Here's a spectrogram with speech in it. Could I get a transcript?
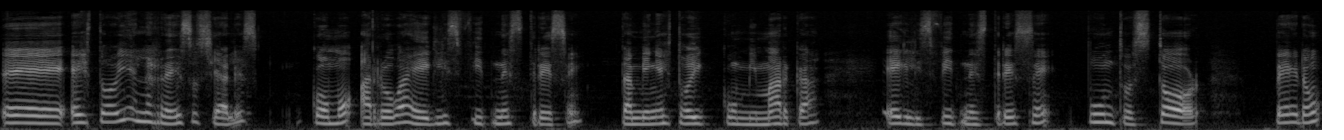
Eh, estoy en las redes sociales como arroba eglisfitness13. También estoy con mi marca eglisfitness13.store, pero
